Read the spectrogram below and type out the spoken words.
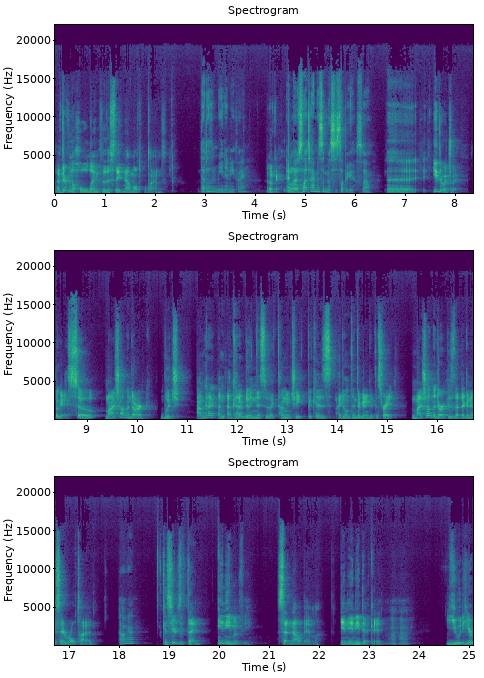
I've driven the whole length of the state now multiple times. That doesn't mean anything. Okay. And well, most of that time is in Mississippi. So Uh, either which way. Okay, so my shot in the dark, which I'm gonna, I'm, I'm kind of doing this with like tongue in cheek because I don't think they're gonna get this right. My shot in the dark is that they're gonna say "Roll Tide." okay, Because here's the thing: any movie set in Alabama in any decade, hmm you would hear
